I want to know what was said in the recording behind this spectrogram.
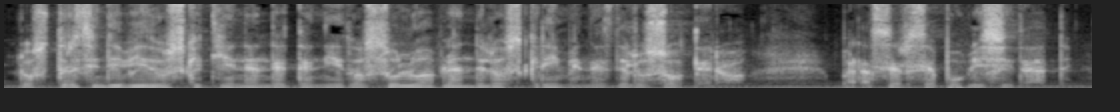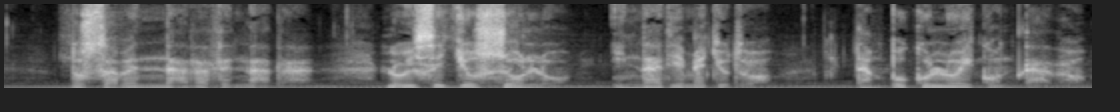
Los tres individuos que tienen detenidos solo hablan de los crímenes de los Otero para hacerse publicidad. No saben nada de nada. Lo hice yo solo y nadie me ayudó. Tampoco lo he contado,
